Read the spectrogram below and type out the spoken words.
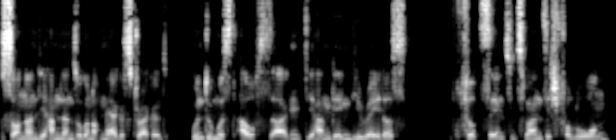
sondern die haben dann sogar noch mehr gestruggelt. Und du musst auch sagen, die haben gegen die Raiders 14 zu 20 verloren,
